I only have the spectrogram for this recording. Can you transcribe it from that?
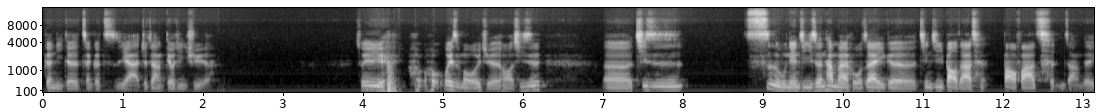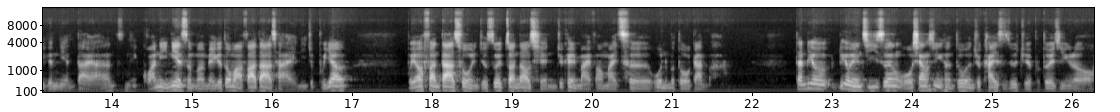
跟你的整个职涯就这样丢进去了。所以 为什么我会觉得哈，其实呃，其实四五年级生他们还活在一个经济爆炸成爆发成长的一个年代啊！你管你念什么，每个都嘛发大财，你就不要。不要犯大错，你就是会赚到钱，你就可以买房买车。问那么多干嘛？但六六年级生，我相信很多人就开始就觉得不对劲了哦，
